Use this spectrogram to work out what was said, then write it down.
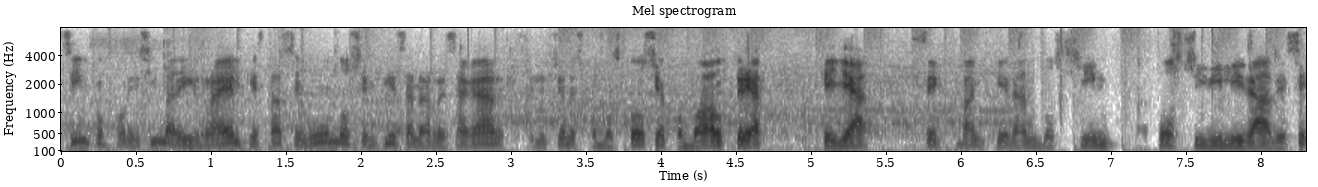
5 por encima de Israel que está segundo, se empiezan a rezagar selecciones como Escocia, como Austria, que ya se van quedando sin posibilidades.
